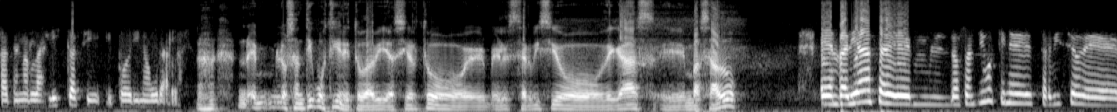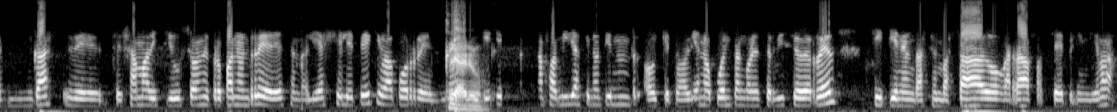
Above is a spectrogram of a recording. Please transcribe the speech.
ya tenerlas listas y, poder inaugurarlas. Em, los antiguos tiene todavía, ¿cierto? El, servicio de gas eh, envasado. En realidad, eh, los antiguos tienen servicio de gas, se llama distribución de propano en redes, en realidad es GLP que va por red. Claro. Familias que no tienen o que todavía no cuentan con el servicio de red, sí tienen gas envasado, garrafas, Zeppelin y demás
